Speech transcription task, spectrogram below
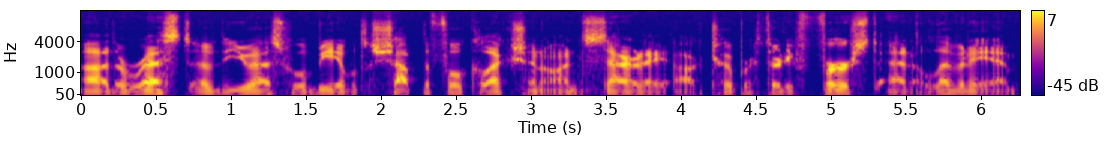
Uh, the rest of the U.S. will be able to shop the full collection on Saturday, October 31st at 11 a.m.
